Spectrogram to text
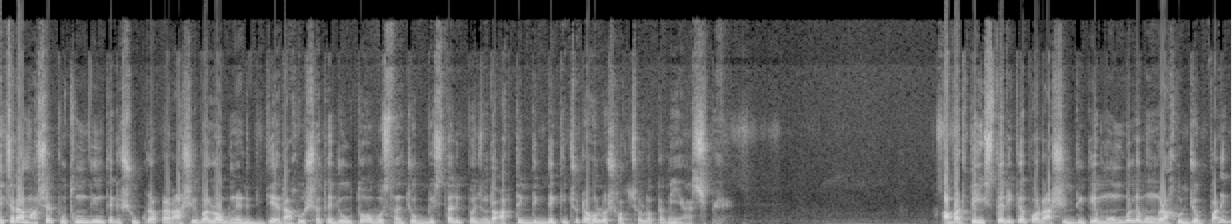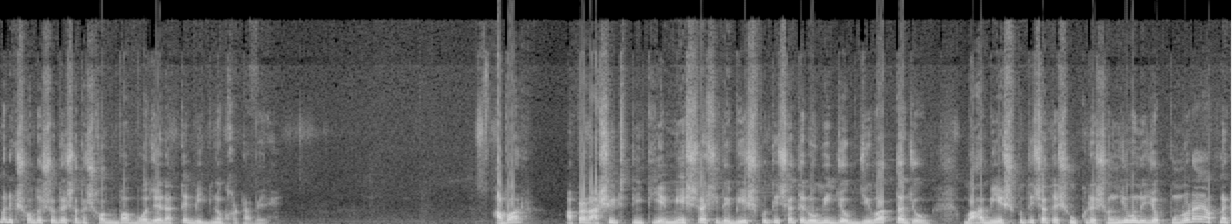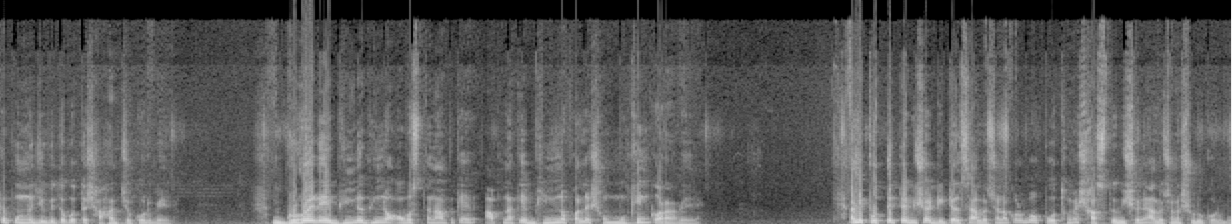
এছাড়া মাসের প্রথম দিন থেকে শুক্র আপনার রাশি বা লগ্নের দ্বিতীয় রাহুর সাথে যৌথ অবস্থান, চব্বিশ তারিখ পর্যন্ত আর্থিক দিক দিয়ে কিছুটা হলেও সচ্ছলতা নিয়ে আসবে। আবার তেইশ তারিখের পর রাশির দ্বিতীয় মঙ্গল এবং রাহুর যোগ পারিবারিক সদস্যদের সাথে সদ্ভাব বজায় রাখতে বিঘ্ন ঘটাবে। আবার আপনার রাশির তৃতীয় মেষ রাশিতে বৃহস্পতির সাথে রবির যোগ, জীবাত্মা যোগ বা বৃহস্পতির সাথে শুক্রের সঞ্জীবনী যোগ পুনরায় আপনাকে পুনর্জীবিত করতে সাহায্য করবে। গ্রহের এই ভিন্ন ভিন্ন অবস্থান আপনাকে আপনাকে ভিন্ন ফলে সম্মুখীন করাবে। আমি প্রত্যেকটা বিষয় ডিটেলসে আলোচনা করব, প্রথমে স্বাস্থ্য বিষয় নিয়ে আলোচনা শুরু করব।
